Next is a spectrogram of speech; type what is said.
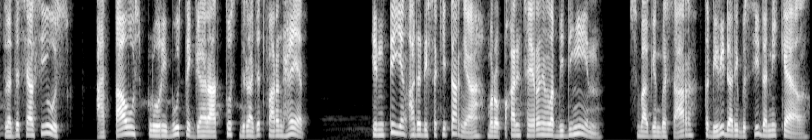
derajat Celcius atau 10300 derajat Fahrenheit. Inti yang ada di sekitarnya merupakan cairan yang lebih dingin. Sebagian besar terdiri dari besi dan nikel.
